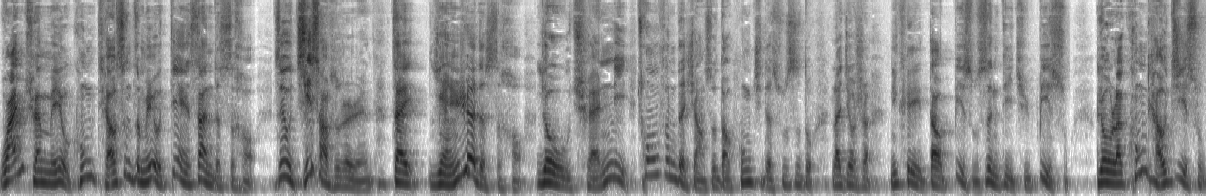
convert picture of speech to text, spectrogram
完全没有空调，甚至没有电扇的时候。只有极少数的人在炎热的时候有权利充分的享受到空气的舒适度，那就是你可以到避暑胜地去避暑。有了空调技术，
